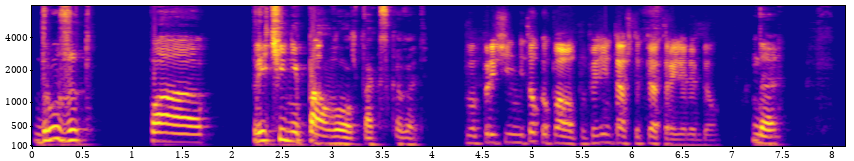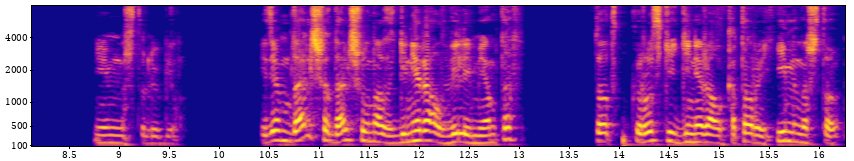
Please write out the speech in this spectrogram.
дружит по причине Павла, так сказать. По причине не только Павла, по причине того, что Петр ее любил. Да. Именно что любил. Идем дальше. Дальше у нас генерал Велиментов. Тот русский генерал, который именно что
